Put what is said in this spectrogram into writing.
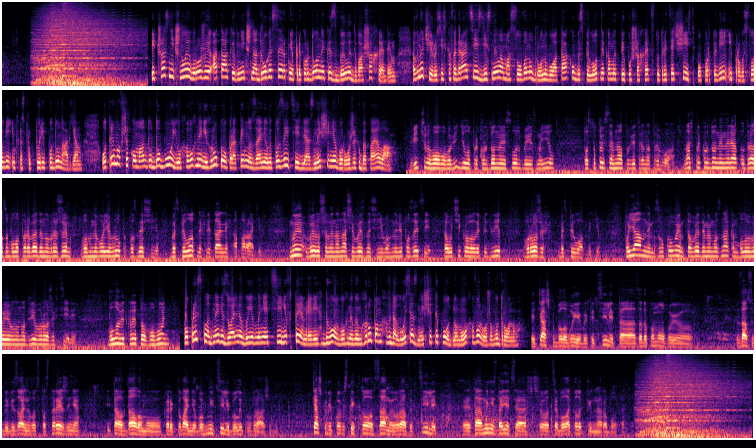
Під час нічної ворожої атаки в ніч на 2 серпня прикордонники збили два шахеди. Вночі Російська Федерація здійснила масовану дронову атаку безпілотниками типу Шахет-136 по портовій і промисловій інфраструктурі Подунав'я. Отримавши команду до бою, вогневі групи оперативно зайняли позиції для знищення ворожих БПЛА. Від чергового відділу прикордонної служби Ізмаїл поступив сигнал повітряна тривога. Наш прикордонний наряд одразу було переведено в режим вогневої групи по знищенню безпілотних літальних апаратів. Ми вирушили на наші визначені вогневі позиції та очікували підліт ворожих безпілотників. По явним звуковим та видимим ознакам було виявлено дві ворожих цілі. Було відкрито вогонь Попри складне візуальне виявлення цілі в темряві, двом вогневим групам вдалося знищити по одному ворожому дрону. Тяжко було виявити цілі та за допомогою засобів візуального спостереження і та вдалому коректуванні вогню цілі були вражені. Тяжко відповісти, хто саме вразив цілі, е, та мені здається, що це була колективна робота.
